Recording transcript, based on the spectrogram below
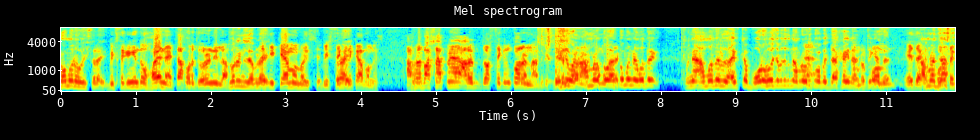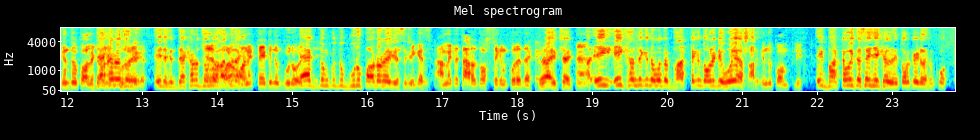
কম আর হইছে রাইট বিশ সেকেন্ড কিন্তু হয় নাই তারপরে ধরে নিলাম। ধরে নিলাম. দেখি কেমন হয়েছে বিশ সেকেন্ড কেমন হয়েছে আপনার বাসা আপনি আরও দশ সেকেন্ড করেন না 20 এই second যে করেন না, আমরা তো এত মানে আমাদের মানে আমাদের লাইফটা বড় হয়ে যাবে কিন্তু আমরা ওরকম ভাবে দেখাই না ঠিক আছে? আমরা জাস্ট কিন্তু দেখানোর জন্য হয়ে গেছে। এই দেখেন দেখানোর জন্য হাতে দেখেন। অনেকটাই কিন্তু গুঁড়ো। একদম কিন্তু গুঁড়ো পাউডার হয়ে গেছে ঠিক আছে আমি এটাতে আরও দশ সেকেন্ড করে দেখাই। রাইট রাইট হ্যাঁ। আর এই এইখান থেকে কিন্তু আমাদের ভাতটা কিন্তু অলরেডি হয়ে ভাত কিন্তু কমপ্লিট এই ভাতটা হইতেছে এই যে এখানে তরকারিটা দেখেন কত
